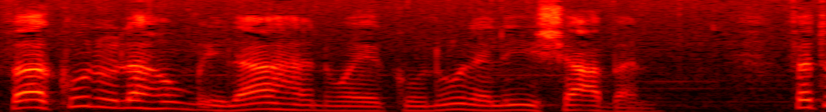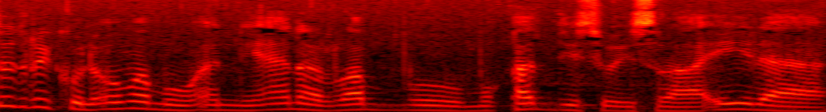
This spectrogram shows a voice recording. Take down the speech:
فأكون لهم إلها ويكونون لي شعبا. فتدرك الأمم أني أنا الرب مقدس إسرائيل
